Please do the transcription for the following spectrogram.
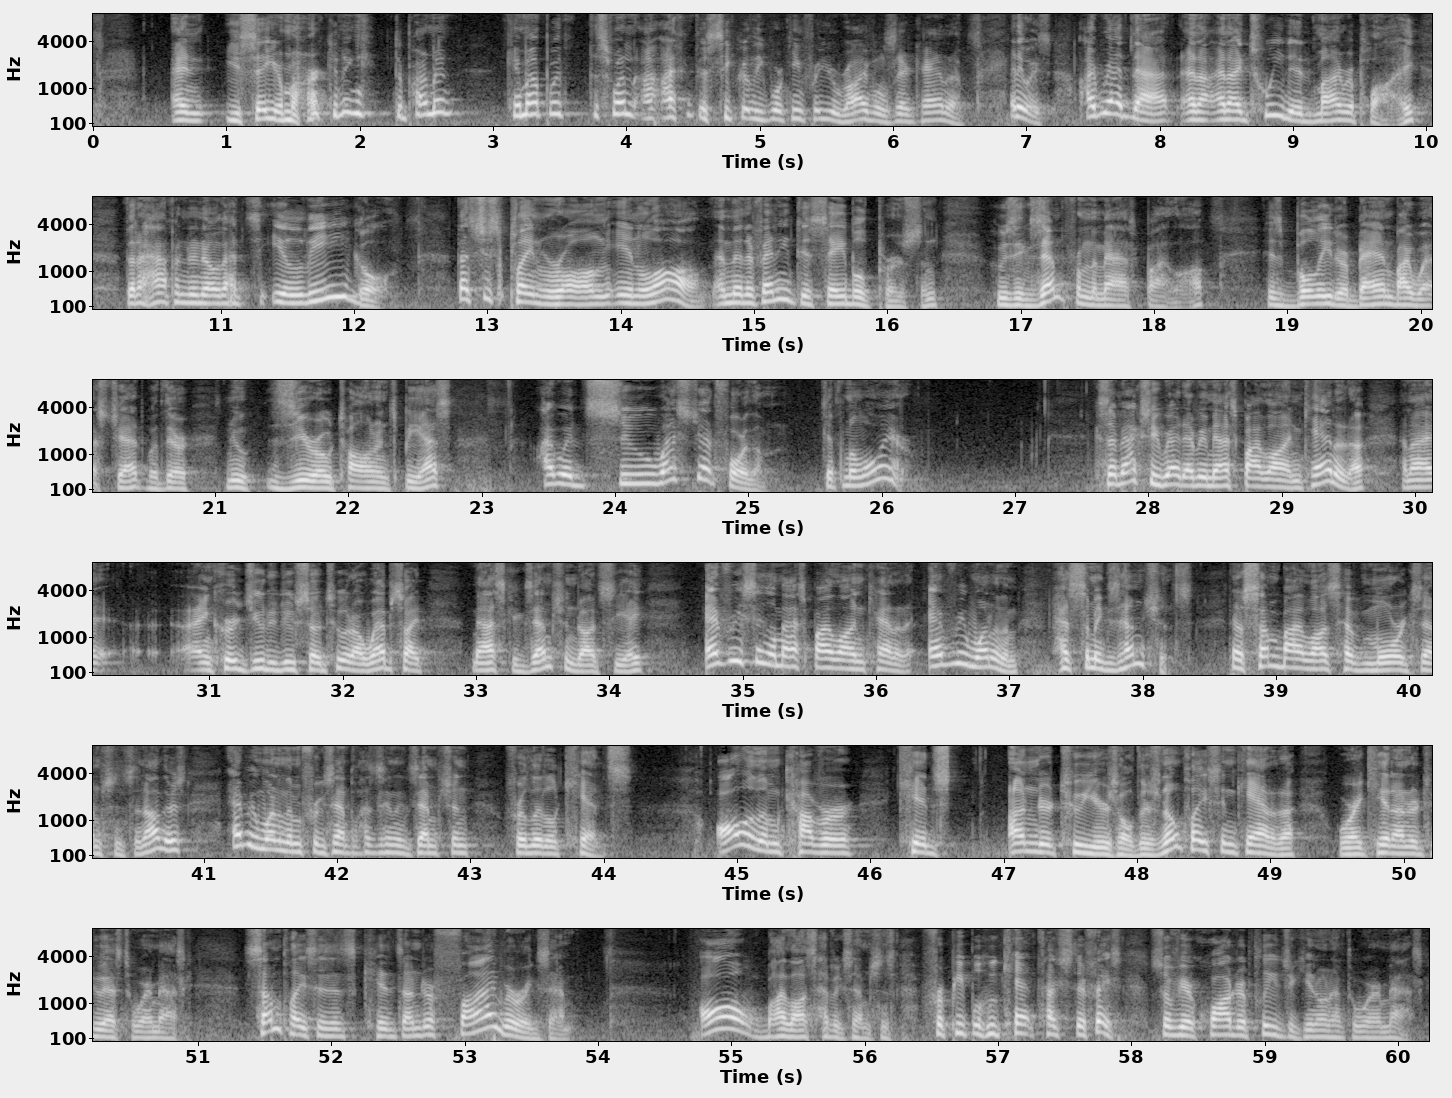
And you say your marketing department came up with this one? I, think they're secretly working for your rivals, Air Canada. Anyways, I read that and I, and I tweeted my reply that I happen to know that's illegal. That's just plain wrong in law. And that if any disabled person who's exempt from the mask bylaw is bullied or banned by WestJet with their new zero tolerance BS, I would sue WestJet for them, get them a lawyer. Because I've actually read every mask bylaw in Canada, and I I encourage you to do so too at our website, maskexemption.ca. Every single mask bylaw in Canada, every one of them has some exemptions. Now, some bylaws have more exemptions than others. Every one of them, for example, has an exemption for little kids. All of them cover kids under two years old. There's no place in Canada where a kid under two has to wear a mask. Some places it's kids under five are exempt. All bylaws have exemptions for people who can't touch their face. So if you're quadriplegic, you don't have to wear a mask,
